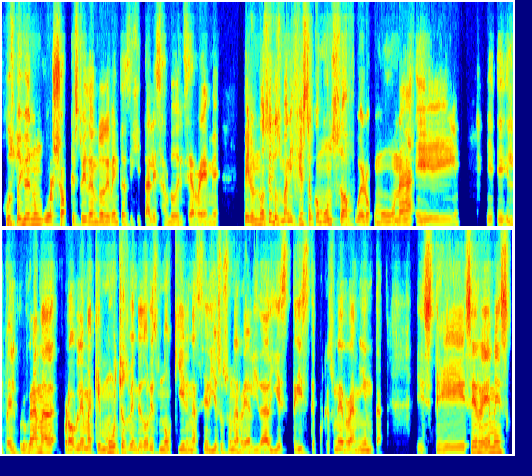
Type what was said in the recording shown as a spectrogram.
Justo yo en un workshop que estoy dando de ventas digitales hablo del CRM, pero no se los manifiesto como un software o como una eh, eh, el, el, programa problema que muchos vendedores no quieren hacer y eso es una realidad y es triste porque es una herramienta. Este CRM es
